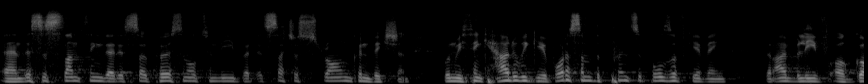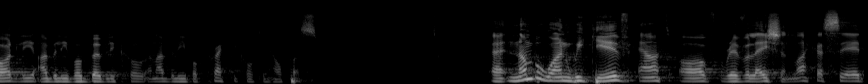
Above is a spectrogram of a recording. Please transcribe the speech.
And this is something that is so personal to me, but it's such a strong conviction. When we think, how do we give? What are some of the principles of giving that I believe are godly, I believe are biblical, and I believe are practical to help us. Uh, number one, we give out of revelation. Like I said,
